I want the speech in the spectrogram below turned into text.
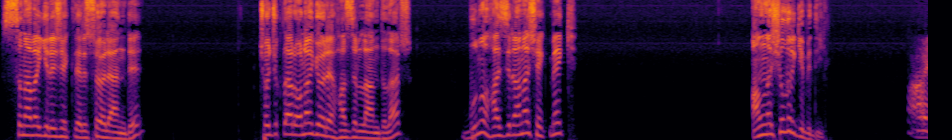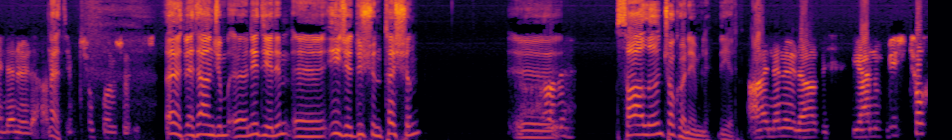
sınava girecekleri söylendi. Çocuklar ona göre hazırlandılar. Bunu Haziran'a çekmek anlaşılır gibi değil. Aynen öyle abi. Evet. Çok doğru söylüyorsun. Evet Metehan'cığım e, ne diyelim e, iyice düşün taşın. E, Abi, sağlığın çok önemli diyelim. aynen öyle abi. Yani biz çok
